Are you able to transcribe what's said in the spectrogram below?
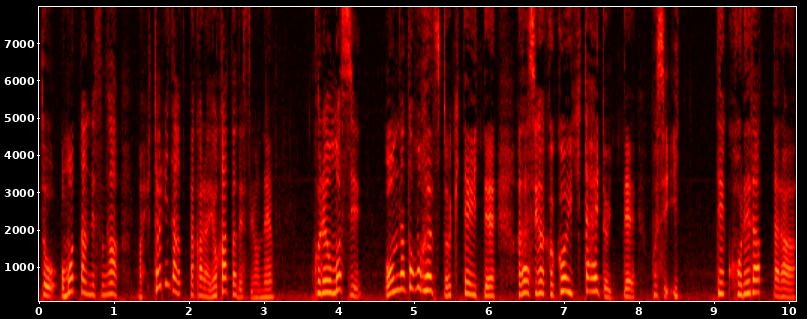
と思ったんですが、まあ一人だったから良かったですよね。これをもし女友達と来ていて、私がここ行きたいと言って、もし行ってこれだったら、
